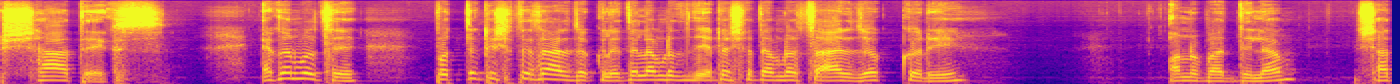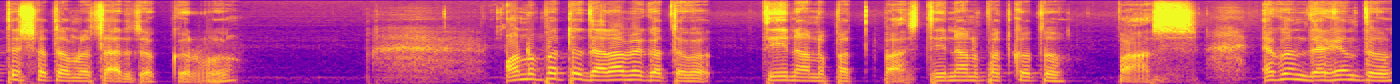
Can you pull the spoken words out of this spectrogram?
সাত এক্স এখন বলছে, প্রত্যেকটির সাথে চার যোগ করলে, তাহলে আমরা যদি এটার সাথে আমরা চার যোগ করি, অনুপাত দিলাম, সাতের সাথে আমরা চার যোগ করব। অনুপাতটা দাঁড়াবে কত? তিন অনুপাত পাঁচ। তিন অনুপাত কত? পাঁচ। এখন দেখেন তো,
